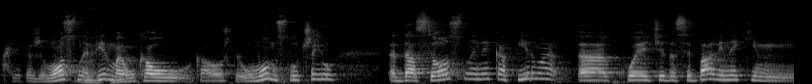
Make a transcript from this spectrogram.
ajde kažem, osnuje mhm. firma, kao, kao što je u mom slučaju, da se osnuje neka firma a, koja će da se bavi nekim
